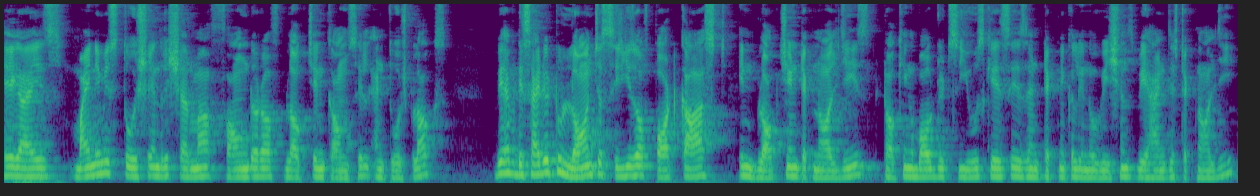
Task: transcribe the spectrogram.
Hey guys, my name is Toshendra Sharma, founder of Blockchain Council and Toshblocks. We have decided to launch a series of podcasts in blockchain technologies, talking about its use cases and technical innovations behind this technology.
